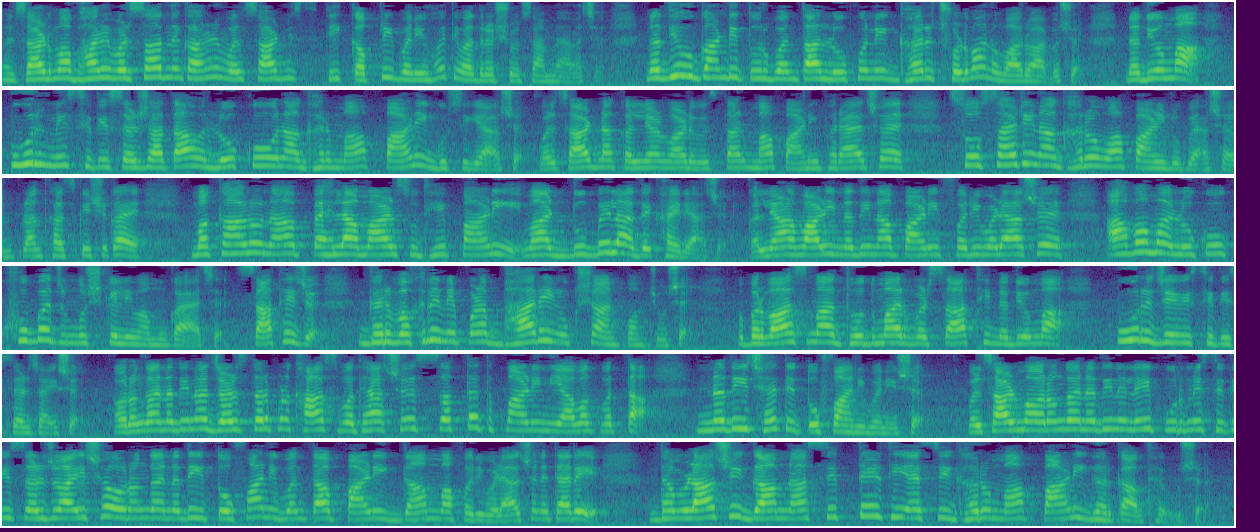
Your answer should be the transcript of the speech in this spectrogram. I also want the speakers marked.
Speaker 1: વલસાડમાં ભારે વરસાદને કારણે વલસાડની સ્થિતિ કપરી બની હોય તેવા દ્રશ્યો સામે આવે છે. નદીઓ ઉગાંડી તૂર બનતા લોકોને ઘર છોડવાનો વારો આવ્યો છે. નદીઓમાં પૂરની સ્થિતિ સર્જાતા લોકોના ઘરમાં પાણી ઘૂસી ગયા છે. વલસાડના કલ્યાણવાડ વિસ્તારમાં પાણી ભરાયા છે. સોસાયટીના ઘરોમાં પાણી ડૂબ્યા છે. ઉપરાંત ખાસ કહી શકાય, મકાનોના પહેલા માળ સુધી પાણીમાં ડૂબેલા દેખાઈ રહ્યા છે. કલ્યાણવાડી નદીના પાણી ફરી વળ્યા છે. આવામાં લોકો ખૂબ જ મુશ્કેલીમાં મુકાયા છે. સાથે જ ઘરવખરીને પણ ભારે નુકસાન પહોંચ્યું છે. ઉપરવાસમાં ધોધમાર વરસાદથી નદીઓમાં પૂર જેવી સ્થિતિ સર્જાઈ છે. ઔરંગા નદીના જળસ્તર પણ ખાસ વધ્યા છે. સતત પાણીની આવક વધતા નદી છે તે તોફાની બની છે. વલસાડમાં ઔરંગા નદીને લઈ પૂરની સ્થિતિ સર્જાઈ છે. ઔરંગા નદી તોફાની બનતા પાણી ગામમાં ફરી વળ્યા છે અને ત્યારે ધમડાચી ગામના સિત્તેરથી એસી ઘરોમાં પાણી ગરકાવ થયું છે.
